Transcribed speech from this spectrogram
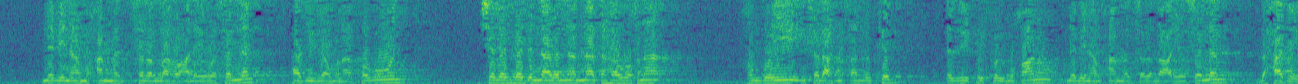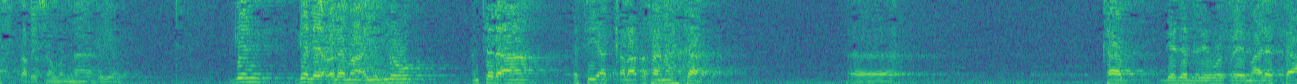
ነቢና ሙሓመድ ሰለ ላሁ ዓለይሂ ወሰለም ኣዚዞምና። ከምኡ ውን ሸበድበድ እናበልና እናተሃወኽና ኽንጎይ ንሰላት ንኸንርክብ እዚ ክልኩል ምዃኑ ነቢና ሙሓመድ ሰለ ላሁ ዓለይሂ ወሰለም ብሓዲስ ጠቒሶምልና እዮም። ግን ገለ ዑለማ ይብሉ እንተ ደኣ እቲ ኣቀላጥፋ ናህካ ካብ ገደብ ዘይወፀ ማለት ከዓ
